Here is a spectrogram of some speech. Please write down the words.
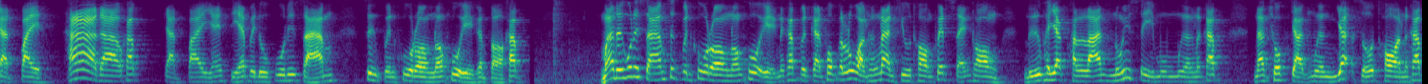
จัดไป 5 ดาวครับ จัดไปอย่าให้เสียไปดูคู่ที่ 3 ซึ่งเป็นคู่รองน้องคู่เอกกันต่อครับ มาถึงคู่ที่ 3 ซึ่งเป็นคู่รองน้องคู่เอกนะครับ เป็นการพบกันระหว่างทางด้านคิวทองเพชรแสงทอง หรือพยักพันล้านนุ้ยสี่มุมเมืองนะครับ นักชกจากเมืองยะโสธรนะครับ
